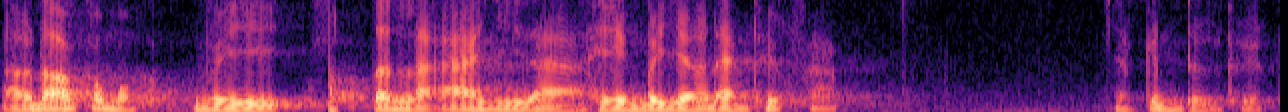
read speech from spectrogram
Ở đó có một vị Phật tên là A Di Đà hiện bây giờ đang thuyết pháp. Và kinh tự thuyết.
